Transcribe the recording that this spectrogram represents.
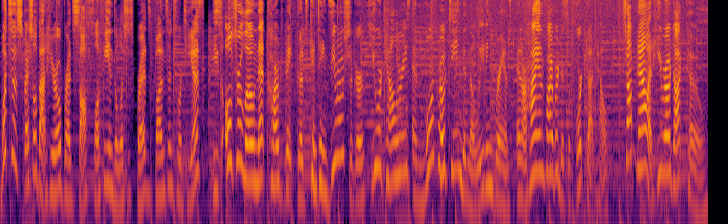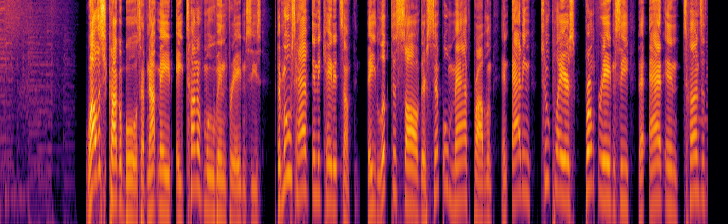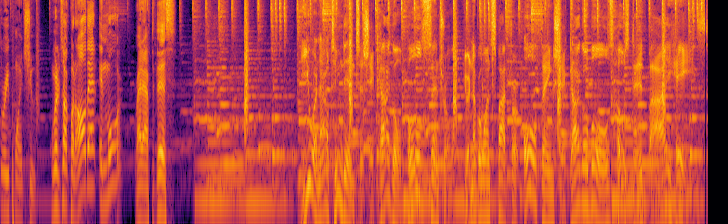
What's so special about Hero Bread's soft, fluffy, and delicious breads, buns, and tortillas? These ultra low net carb baked goods contain zero sugar, fewer calories, and more protein than the leading brands, and are high in fiber to support gut health. Shop now at hero.co. While the Chicago Bulls have not made a ton of move in free agencies, their moves have indicated something. They look to solve their simple math problem in adding two players from free agency that add in tons of three point shooting. We're going to talk about all that and more right after this. You are now tuned in to Chicago Bulls Central, your number one spot for all things Chicago Bulls, hosted by Haize.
